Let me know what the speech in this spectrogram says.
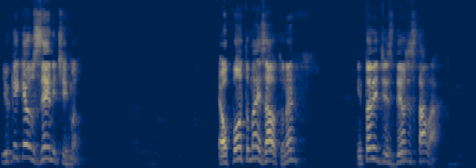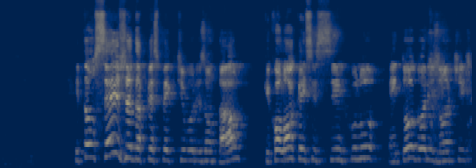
E o que é o zênite, irmão? É o ponto mais alto, né? Então ele diz: Deus está lá. Então, seja da perspectiva horizontal, que coloca esse círculo em todo o horizonte,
